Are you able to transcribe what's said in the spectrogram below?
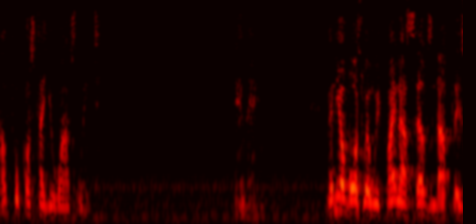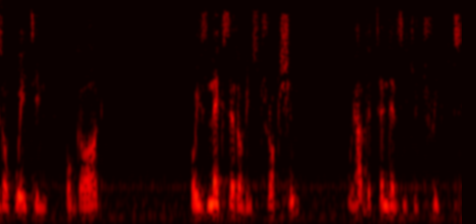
How focused are you whilst waiting? Amen. Many of us, when we find ourselves in that place of waiting for God, for His next set of instruction, we have the tendency to drift.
